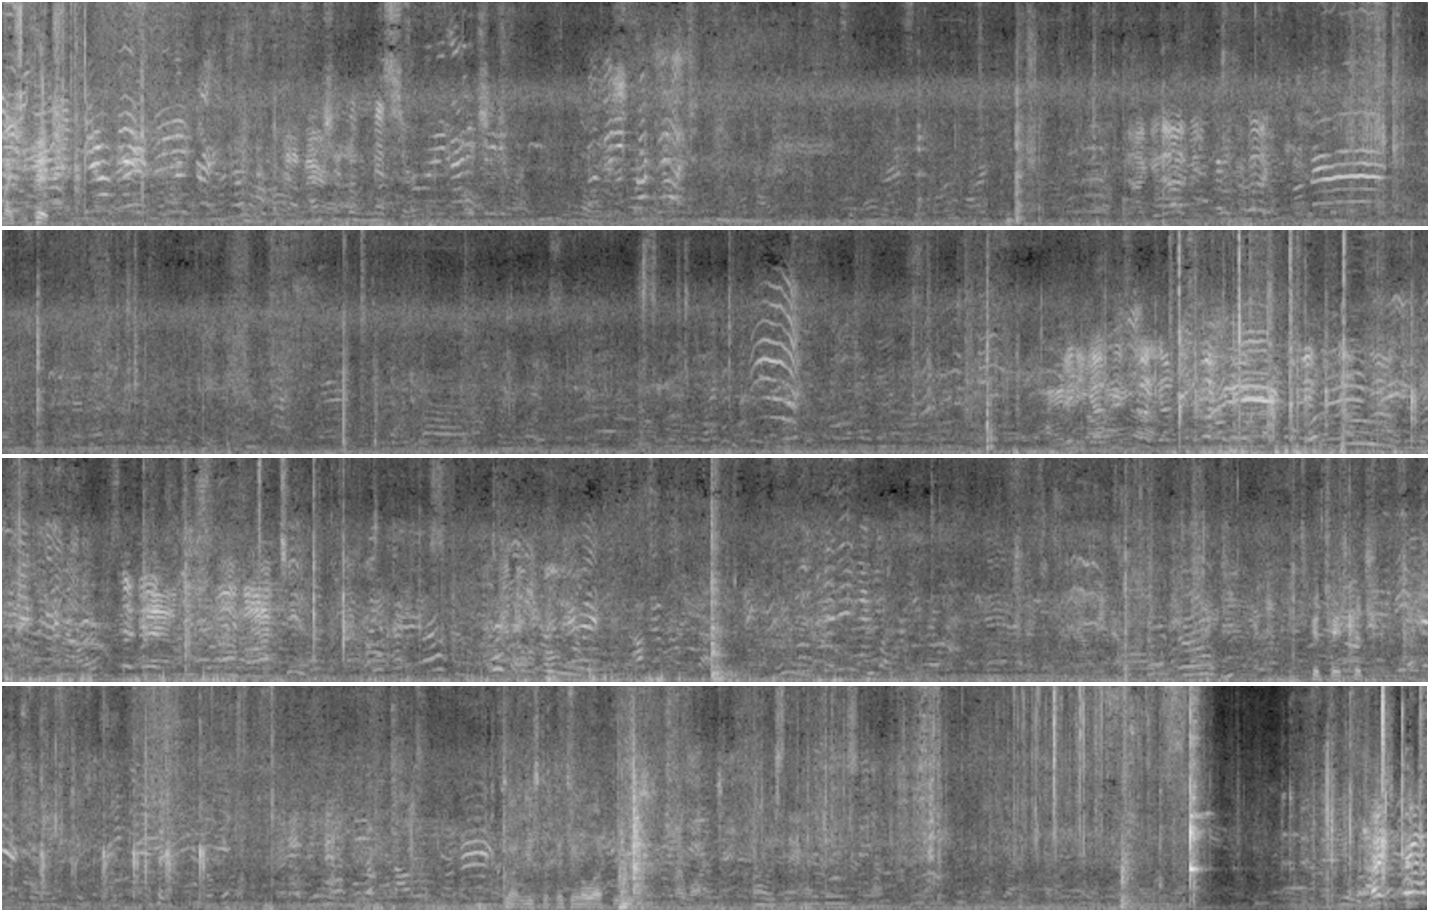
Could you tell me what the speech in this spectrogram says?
Nice pitch. Good chase pitch. He's not used to pitching a lefty. Oh, is that what it is? Nice defense.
